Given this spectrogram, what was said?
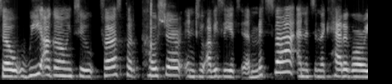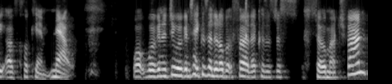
So we are going to first put kosher into, obviously it's a mitzvah and it's in the category of chukim. Now, what we're going to do, we're going to take this a little bit further because it's just so much fun.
